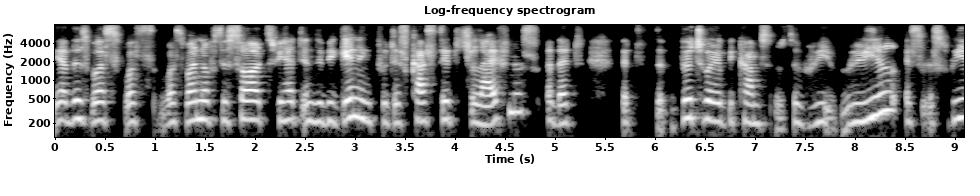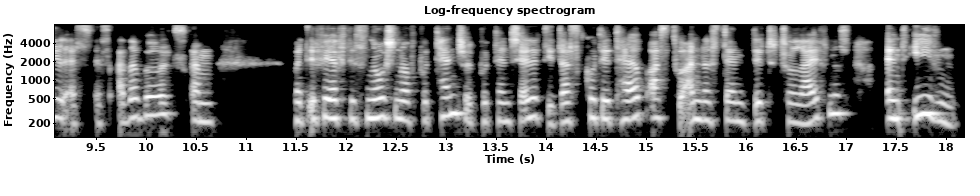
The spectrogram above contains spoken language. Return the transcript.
yeah, this was was was one of the thoughts we had in the beginning to discuss digital liveness. Uh, that that the virtual becomes the re real as, as real as as other worlds. Um, but if we have this notion of potential, potentiality, does could it help us to understand digital liveness and even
